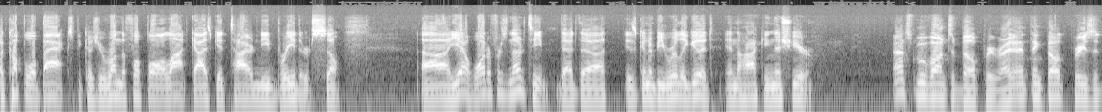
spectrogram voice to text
a couple of backs because you run the football a lot. Guys get tired, need breathers. So, uh, yeah, Waterford's another team that uh, is going to be really good in the Hocking this year. Let's move on to Belpre, right? I think Belpre is a,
